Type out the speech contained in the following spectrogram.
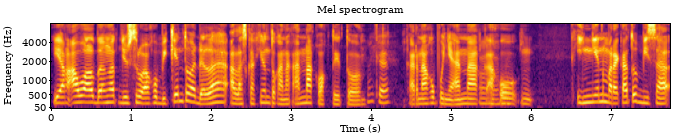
yang awal banget justru aku bikin tuh adalah alas kaki untuk anak-anak waktu itu Oke. karena aku punya anak Mm-hmm. aku ng- ingin mereka tuh bisa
